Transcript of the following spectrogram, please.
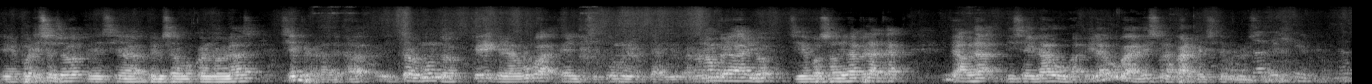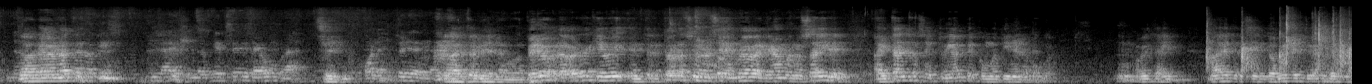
Eh, por eso yo te decía, Pelusa, vos cuando hablas, siempre todo el mundo cree que la UBA es el sistema universitario. Cuando nombra algo, si bien vos sos de La Plata, habla, dice la UBA. Y la UBA es una parte del sistema universitario. No, no, no, no, la, lo que sé de la UBA sí. o la historia de la UBA. La historia de la UBA. Pero la verdad es que hoy, entre todas las universidades nuevas del Gran Buenos Aires, hay tantos estudiantes como tiene la UBA. Hoy hay más de 300.000 estudiantes de la UBA.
